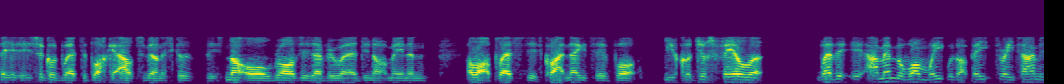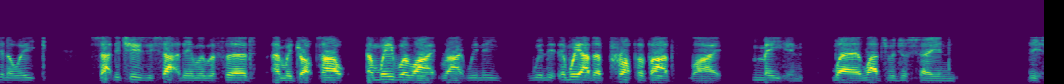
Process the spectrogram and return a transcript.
it's a good way to block it out, to be honest, because it's not all roses everywhere. Do you know what I mean? And a lot of places it's quite negative, but you could just feel that. Whether I remember one week we got beat three times in a week. Saturday, Tuesday, Saturday, and we were third, and we dropped out, and we were like, right, we need, we need, and we had a proper bad like meeting where lads were just saying, it's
